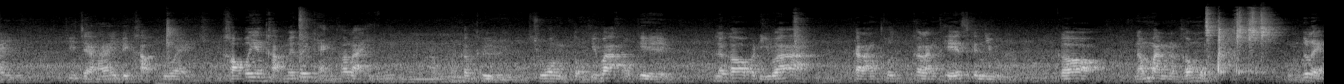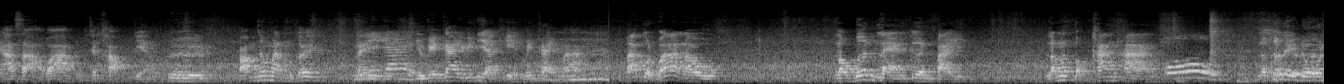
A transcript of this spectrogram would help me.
ค์ที่จะให้ไปขับด้วย เขาก็ยังขับไม่ค่อยแข็งเท่าไหร่ครับมันก็คือ ช่วงตรงที่ว่าโอเค แล้วก็พอดีว่ากำลังทดกำลังเทสกันอยู่ ก็น้ำมันมันก็หมด ผมก็เลยอาสาว่าผมจะขับเนี่ยคือปั๊มน้ำมันมันก็ในอยู่ใกล้ๆวิทยาเขตไม่ไกลมากอืปรากฏว่าเรา เราเบิ้ลแรงเกินไป แล้วมันตกข้างทาง โอ้แล้วก็เลยโดน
